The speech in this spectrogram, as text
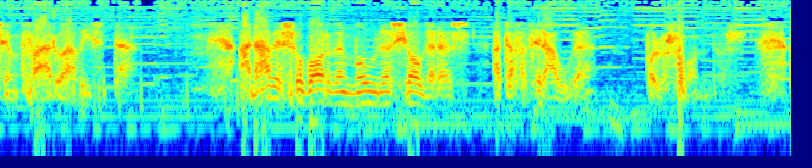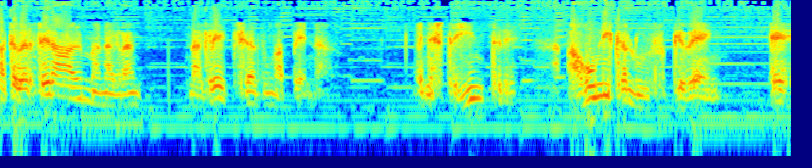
sen faro á vista. A nave soborda en mouras xógaras ata facer auga polos fondos, ata verter a alma na, gran, na grecha dunha pena en este intre a única luz que ven é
